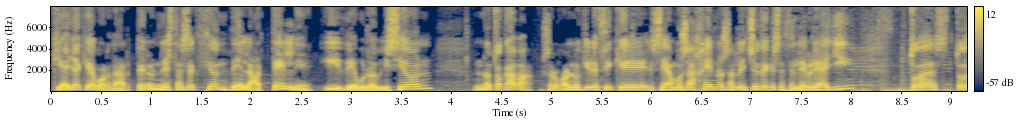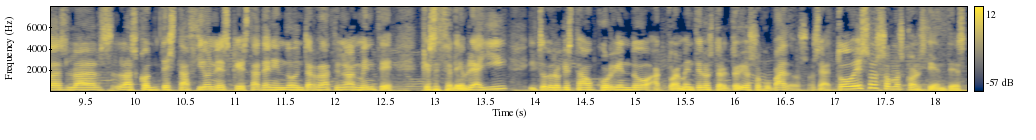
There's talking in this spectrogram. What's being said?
que haya que abordar. Pero en esta sección de la tele y de Eurovisión no tocaba. O sea, lo cual no quiere decir que seamos ajenos al hecho de que se celebre allí todas, todas las, las contestaciones que está teniendo internacionalmente, que se celebre allí y todo lo que está ocurriendo actualmente en los territorios ocupados. O sea, todo eso somos conscientes.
